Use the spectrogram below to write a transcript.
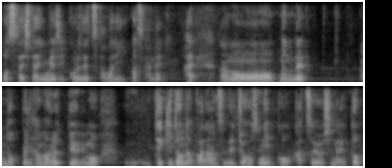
お伝えしたいイメージこれで伝わりますかね？はい。あのー、なのでどっぷりハマるっていうよりも適度なバランスで上手にこう活用しないと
